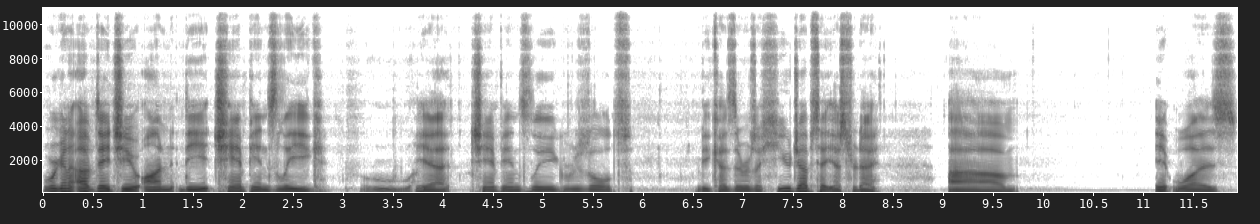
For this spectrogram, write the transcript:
we're going to update you on the Champions League. Ooh. Yeah, Champions League results because there was a huge upset yesterday. Um, it was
